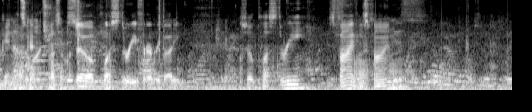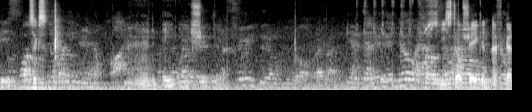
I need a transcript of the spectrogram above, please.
Okay, not so Okay, much. not so much. So a plus three for everybody. So plus three is five. He's fine. Six. And an eight, he's shaking. He's still shaking. I forgot,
